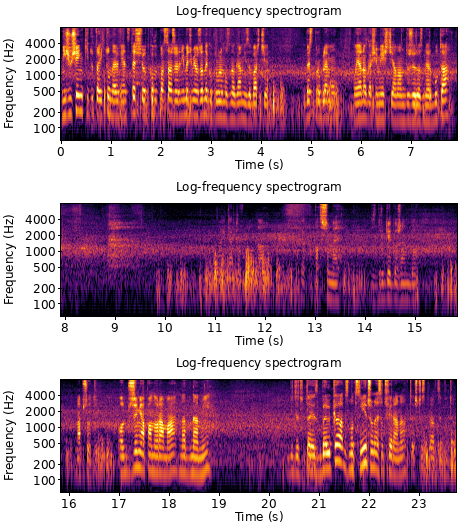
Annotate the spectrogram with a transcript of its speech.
Niziusieńki tutaj tunel, więc też środkowy pasażer nie będzie miał żadnego problemu z nogami. Zobaczcie, bez problemu moja noga się mieści, a mam duży rozmiar buta. No i tak to wygląda, jak popatrzymy z drugiego rzędu naprzód. Olbrzymia panorama nad nami. Widzę tutaj jest belka, wzmocnienie, czy ona jest otwierana? To jeszcze sprawdzę potem.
